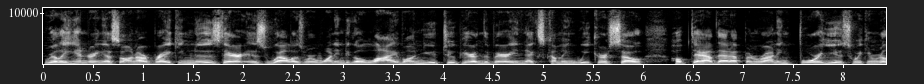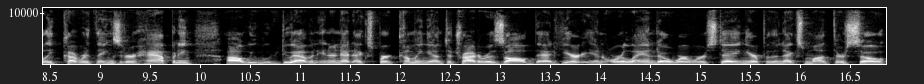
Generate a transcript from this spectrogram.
really hindering us on our breaking news there, as well as we're wanting to go live on YouTube here in the very next coming week or so. Hope to have that up and running for you so we can really cover things that are happening. Uh, we do have an internet expert coming in to try to resolve that here in Orlando, where we're staying here for the next month or so. Uh,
